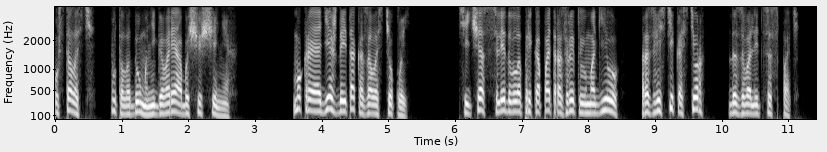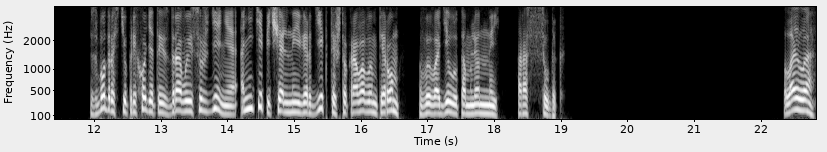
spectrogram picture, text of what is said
Усталость путала дума, не говоря об ощущениях. Мокрая одежда и так казалась теплой. Сейчас следовало прикопать разрытую могилу, развести костер да завалиться спать. С бодростью приходят и здравые суждения, а не те печальные вердикты, что кровавым пером выводил утомленный рассудок. Лайла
